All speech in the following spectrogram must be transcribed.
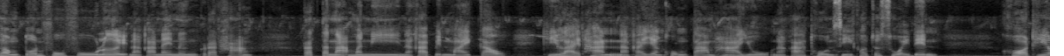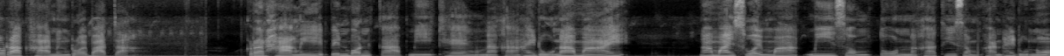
สองต้นฟูๆเลยนะคะ ในหนึ่งกระถางรัตนมณีนะคะ เป็นไม้เก่าที่หลายท่านนะคะ ยังคงตามหาอยู่นะคะ โทนสีเขาจะสวยเด่น ขอที่ราคา 100 บาทจ้ะ กระถางนี้เป็นบอลกาบมีแข้งนะคะ ให้ดูหน้าไม้ หน้าไม้สวยมาก มีสองต้นนะคะ ที่สำคัญให้ดูหน่อ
